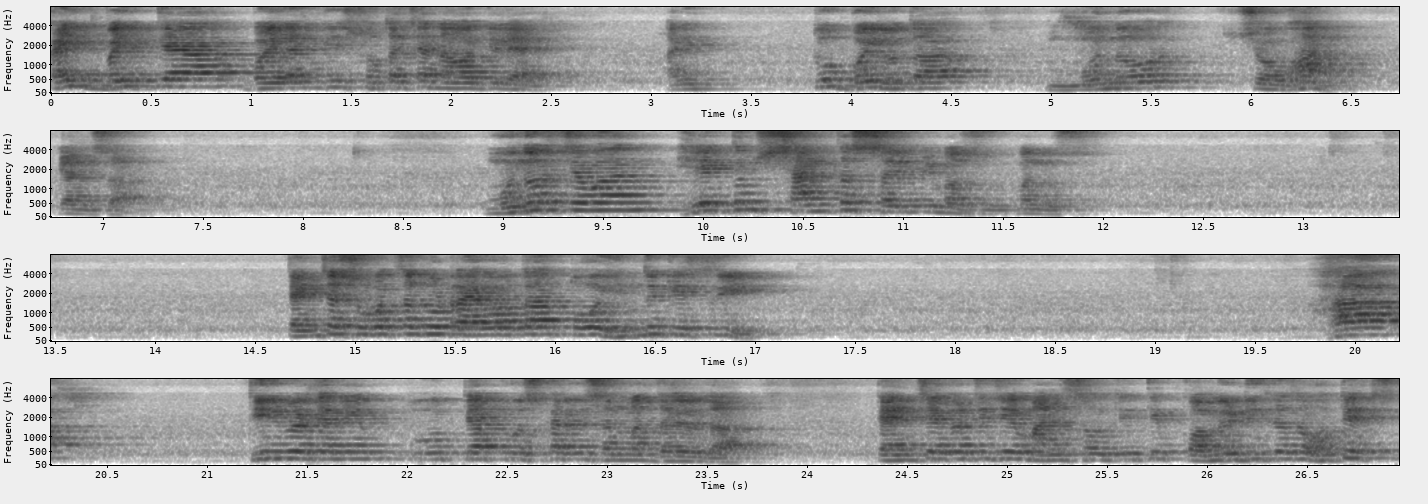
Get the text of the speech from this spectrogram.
काही बैल त्या बैलांनी स्वतःच्या नावा केल्या. आणि तो बैल होता मनोहर चव्हाण यांचा. मनोहर चव्हाण हे एकदम शांत संयमी माणूस माणूस. त्यांच्यासोबतचा जो ड्रायव्हर होता तो हिंद केसरी. हा तीन वेळ त्याने तो त्या पुरस्काराने सन्मान झालेला होता. त्यांच्याकडचे जे माणसं होते ते कॉमेडी तर होतेच.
